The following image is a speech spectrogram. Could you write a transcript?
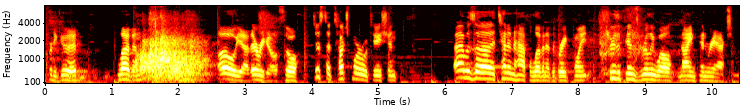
Pretty good. 11. Oh yeah, there we go. So just a touch more rotation. I was a uh, 10 and a half, 11 at the break point. Through the pins really well, nine pin reaction.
